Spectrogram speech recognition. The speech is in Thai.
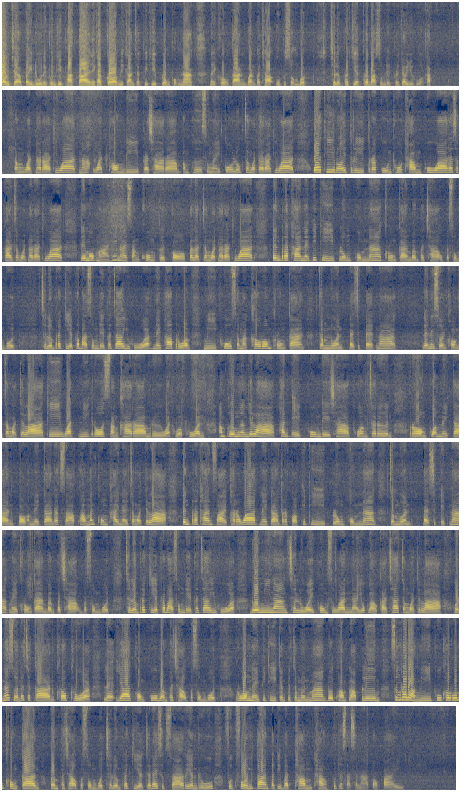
เราจะไปดูในพื้นที่ภาคใต้นะครับก็มีการจัดพิธีปลงผมนาคในโครงการบรรพชาอุปสมบท เฉลิมพระเกียรติพระบาทสมเด็จพระเจ้าอยู่หัวครับ จังหวัดนราธิวาสณวัดทองดี ประชารามอำเภอสุไหงโกลก จังหวัดนราธิวาสว่าที่ร้อยตรีตระกูลโทธรรม ผู้ว่าราชการจังหวัดนราธิวาสได้มอบหมายให้นายสังคมเกิดก่อปลัดจังหวัดนราธิวาสเป็นประธานในพิธีปลงผมหน้าคโครงการบรรพชาอุปสมบท เฉลิมพระเกียรติพระบาทสมเด็จพระเจ้าอยู่หัว ในภาพรวมมีผู้สมัครเข้าร่วมโครงการจำนวน 88 นาค และในส่วนของจังหวัดยะลาที่วัดนิโรธสังคาราม หรือวัดหัวควรอำเภอเมืองยะลา พันเอกภูมิเดชาพวงเจริญ รองผู้อำนวยการกองอำนวยการรักษาความมั่นคงภายในจังหวัดยะลา เป็นประธานฝ่ายคารวาสในการประกอบพิธีปลงผมนาคจำนวน 81 นาค ในโครงการบรรพชาอุปสมบท เฉลิมพระเกียรติพระบาทสมเด็จพระเจ้าอยู่หัว โดยมีนางฉลวยพงสุวรรณนายกเหล่ากาชาติจังหวัดยะลา หัวหน้าส่วนราชการ ครอบครัว และญาติของผู้บรรพชาอุปสมบท ร่วมในพิธีกันเป็นจำนวนมากด้วยความปราบปลื้มซึ่งระหว่างนี้ผู้เข้าร่วมโครงการบรรพชาอุปสมบท เฉลิมพระเกียรติจะได้ศึกษาเรียนรู้ ฝึกฝนการปฏิบัติธรรมทางพุทธศาสนาต่อไป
